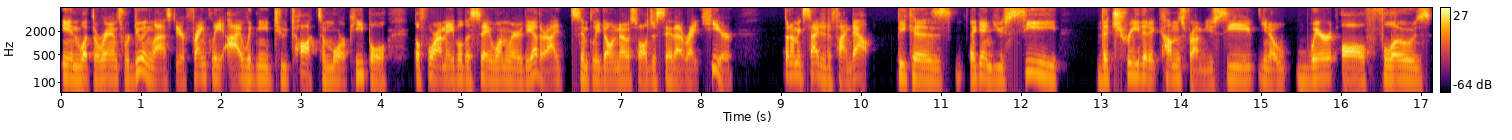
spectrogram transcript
in what the Rams were doing last year. Frankly, I would need to talk to more people before I'm able to say one way or the other. I simply don't know, so I'll just say that right here but I'm excited to find out because again, you see the tree that it comes from. You see, you know, where it all flows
